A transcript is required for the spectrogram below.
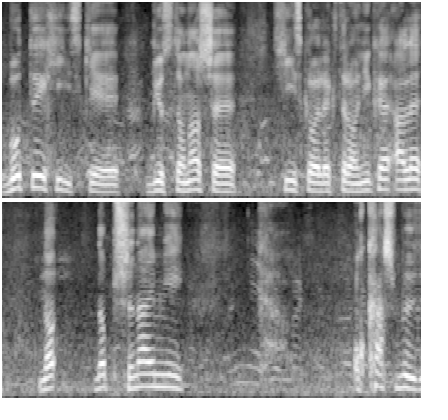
buty, chińskie biustonosze, chińską elektronikę, ale no, no przynajmniej okażmy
